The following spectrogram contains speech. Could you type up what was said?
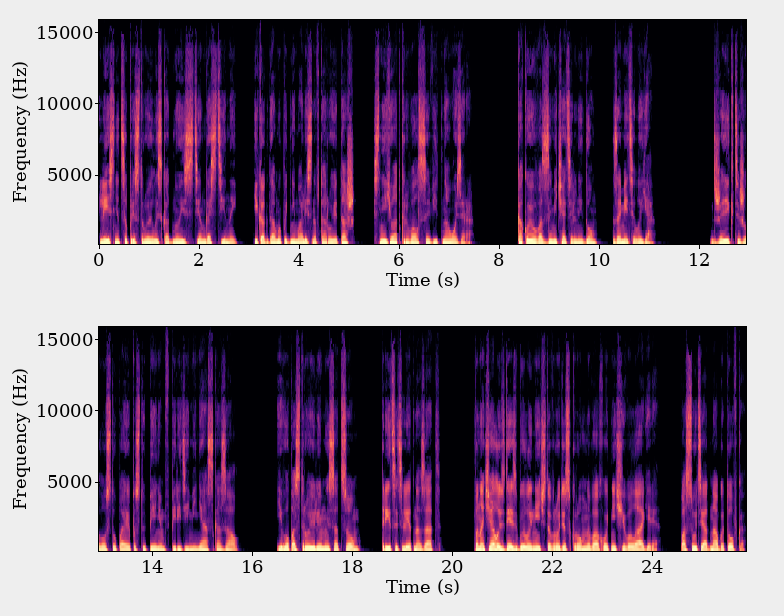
Лестница пристроилась к одной из стен гостиной, и когда мы поднимались на второй этаж, с нее открывался вид на озеро. «Какой у вас замечательный дом», — заметила я. Джейк, тяжело ступая по ступеням впереди меня, сказал, «Его построили мы с отцом 30 лет назад. Поначалу здесь было нечто вроде скромного охотничьего лагеря, по сути, одна бытовка.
